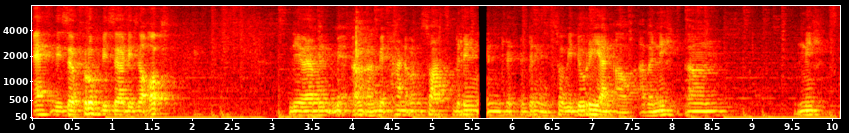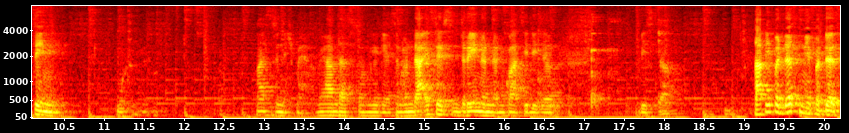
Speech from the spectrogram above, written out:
es, diese Frucht, dieser, dieser Obst, die wir mit, mit, äh, mit Hand und Schwarz drin, drin, so wie Durian auch, aber nicht, ähm, nicht Sting. Weißt du nicht mehr. Wir haben das schon gegessen und da ist es drinnen dann quasi diese bisa. Tapi pedes nih pedes.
